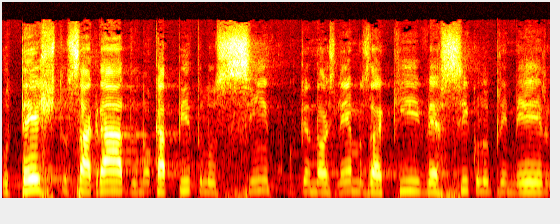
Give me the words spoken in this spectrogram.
O texto sagrado no capítulo 5, que nós lemos aqui, versículo 1,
